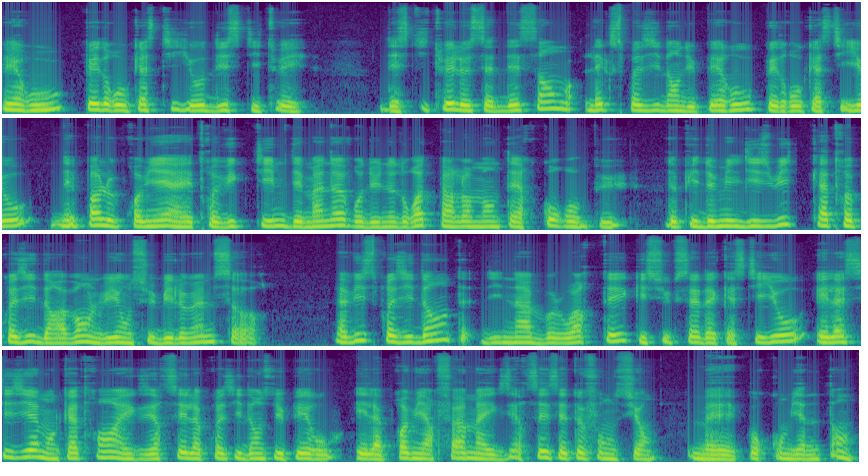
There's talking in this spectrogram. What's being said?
Pérou, Pedro Castillo destitué. Destitué le 7 décembre, l'ex-président du Pérou, Pedro Castillo, n'est pas le premier à être victime des manœuvres d'une droite parlementaire corrompue. Depuis 2018, quatre présidents avant lui ont subi le même sort. La vice-présidente, Dina Boluarte, qui succède à Castillo, est la sixième en quatre ans à exercer la présidence du Pérou, et la première femme à exercer cette fonction. Mais pour combien de temps?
